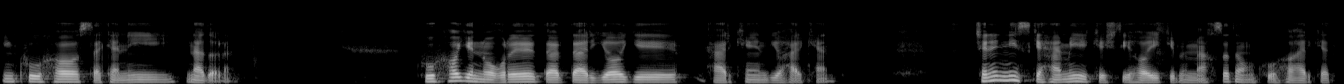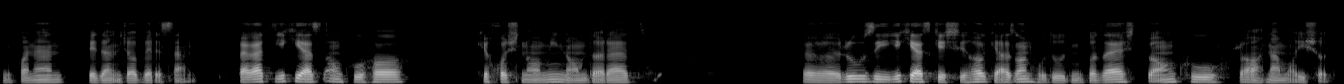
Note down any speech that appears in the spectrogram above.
این کوهها سکنی ندارند. کوههای نقره در دریای هرکند یا هرکند. چنین نیست که همه هایی که به مقصد آن کوهها حرکت می‌کنند بدانجا برسند. فقط یکی از آن کوهها که خوشنامی نام دارد روزی یکی از ها که از آن حدود میگذشت به آن کوه راهنمایی شد.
